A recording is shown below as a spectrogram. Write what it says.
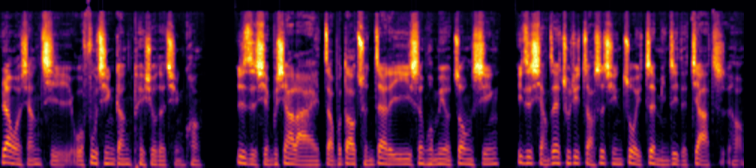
让我想起我父亲刚退休的情况，日子闲不下来，找不到存在的意义，生活没有重心。一直想再出去找事情做，以证明自己的价值哈。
